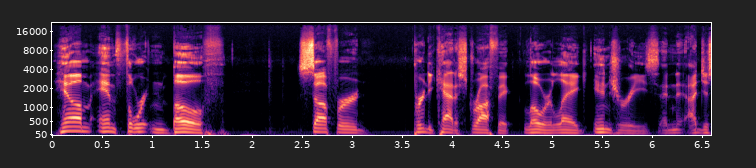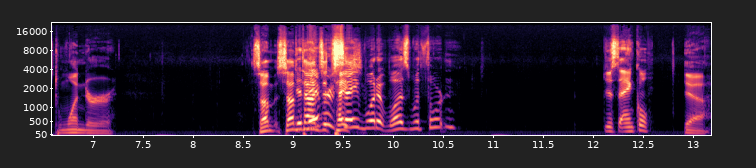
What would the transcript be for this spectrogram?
Him and Thornton both suffered pretty catastrophic lower leg injuries, and I just wonder Some Did they sometimes ever it takes. say what it was with Thornton? Just ankle. Yeah.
